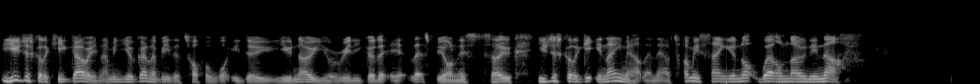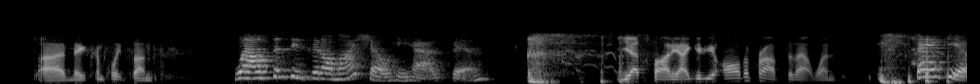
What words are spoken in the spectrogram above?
you just got to keep going. I mean, you're going to be the top of what you do. You know you're really good at it. Let's be honest. So you just got to get your name out there now. Tommy's saying you're not well known enough. Uh, it makes complete sense. Well, since he's been on my show, he has been. yes, Bonnie, I give you all the props to that one. Thank you.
